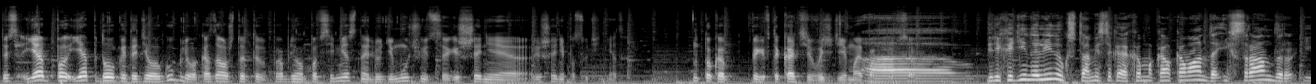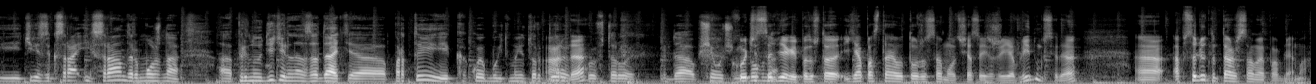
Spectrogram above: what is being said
То есть я, я долго это дело гуглил, оказалось, что это проблема повсеместная, люди мучаются, решения, решения по сути нет. Ну, только перевтыкать в HDMI а, Переходи на Linux, там есть такая ком- ком- команда Xrandr, и через Xrandr можно а, принудительно задать а, порты, какой будет монитор а, первый, а, да? какой второй. Да, вообще очень Хочется удобно. верить, потому что я поставил то же самое. Вот сейчас я же я в Linux, да? А, абсолютно та же самая проблема.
